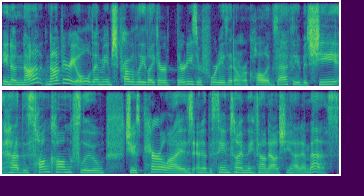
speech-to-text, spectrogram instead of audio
you know, not not very old. I mean, she's probably like her 30s or 40s. I don't recall exactly, but she had this Hong Kong flu. She was paralyzed, and at the same time, they found out she had MS.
